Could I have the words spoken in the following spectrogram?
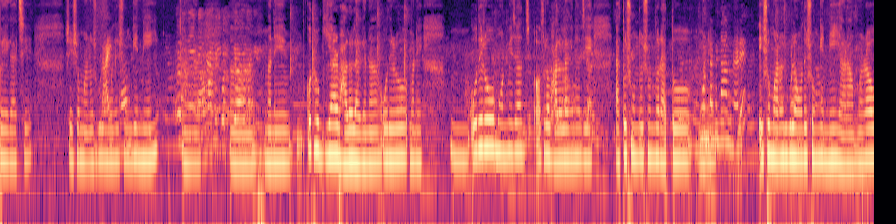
হয়ে গেছে। সেসব মানুষগুলো আমাদের সঙ্গে নেই। আর মানে কোথাও গিয়ে আর ভালো লাগে না। ওদেরও মানে ওদেরও মন মেজাজ অতটা ভালো লাগে না যে এত সুন্দর সুন্দর এত মানে এইসব মানুষগুলো আমাদের সঙ্গে নেই আর আমরাও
